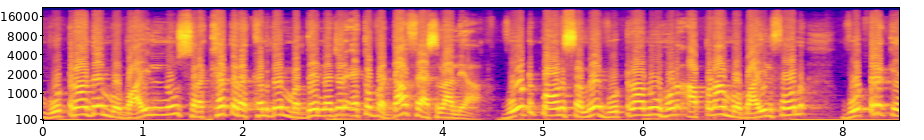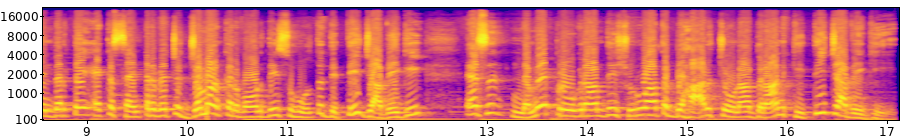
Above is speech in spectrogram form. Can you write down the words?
ਵੋਟਰਾਂ ਦੇ ਮੋਬਾਈਲ ਨੂੰ ਸੁਰੱਖਿਅਤ ਰੱਖਣ ਦੇ ਮੱਦੇਨਜ਼ਰ ਇੱਕ ਵੱਡਾ ਫੈਸਲਾ ਲਿਆ। ਵੋਟ ਪਾਉਣ ਸਮੇਂ ਵੋਟਰਾਂ ਨੂੰ ਹੁਣ ਆਪਣਾ ਮੋਬਾਈਲ ਫੋਨ, ਵੋਟਰ ਕੇਂਦਰ ਤੇ ਇੱਕ ਸੈਂਟਰ ਵਿੱਚ ਜਮ੍ਹਾਂ ਕਰਵਾਉਣ ਦੀ ਸਹੂਲਤ ਦਿੱਤੀ ਜਾਵੇਗੀ। ਇਸ ਨਵੇਂ ਪ੍ਰੋਗਰਾਮ ਦੀ ਸ਼ੁਰੂਆਤ ਬਿਹਾਰ ਚੋਣਾਂ ਦੌਰਾਨ ਕੀਤੀ ਜਾਵੇਗੀ।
